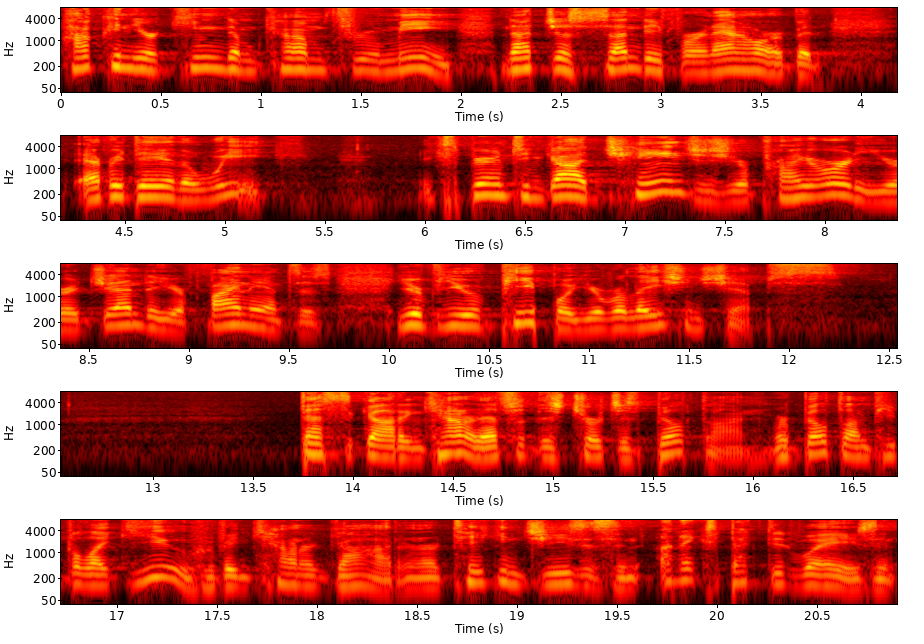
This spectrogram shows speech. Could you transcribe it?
How can your kingdom come through me? Not just Sunday for an hour, but every day of the week. Experiencing God changes your priority, your agenda, your finances, your view of people, your relationships. That's the God encounter. That's what this church is built on. We're built on people like you who've encountered God and are taking Jesus in unexpected ways, in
